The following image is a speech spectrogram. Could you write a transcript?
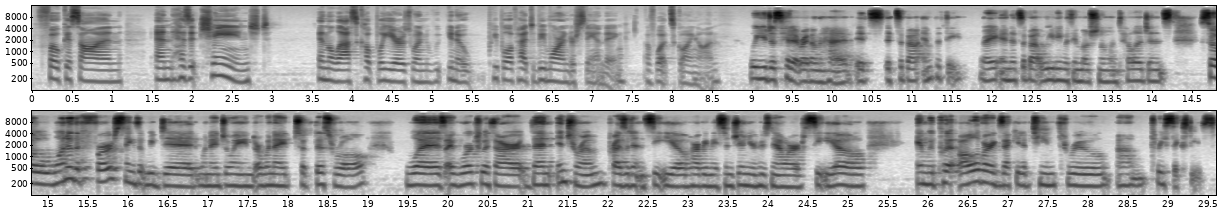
focus on? And has it changed in the last couple years when you know people have had to be more understanding of what's going on? Well you just hit it right on the head. It's it's about empathy right? And it's about leading with emotional intelligence. So one of the first things that we did when i joined or when i took this role was i worked with our then interim president and ceo harvey mason jr who's now our ceo and we put all of our executive team through um, 360s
